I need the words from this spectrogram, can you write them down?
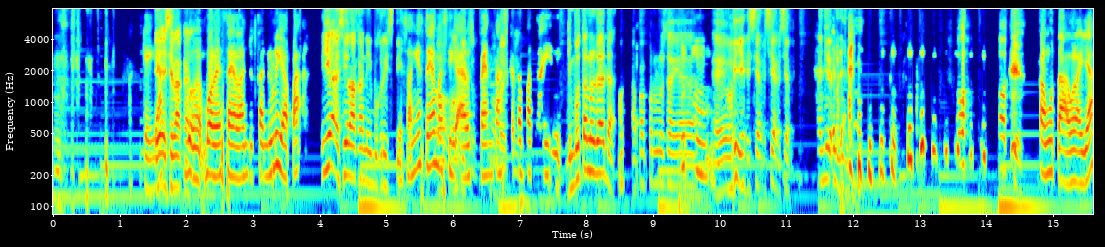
Oke ya. Iya, silakan. Bo- Boleh saya lanjutkan dulu ya Pak? Iya, silakan Ibu Kristi. Soalnya saya Oh, masih oh harus gitu. pentas Oh, baik, ke baik. tempat lain nih. Jemputan udah ada. Oke. Apa perlu saya Mm-mm. Eh, oh iya, siap siap siap. Lanjut, lanjut. oh, oke. Kamu tahu lah ya.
